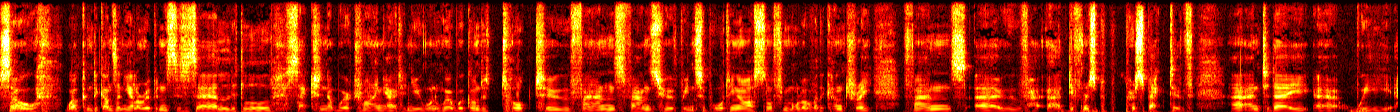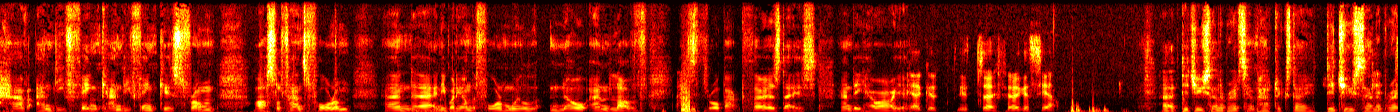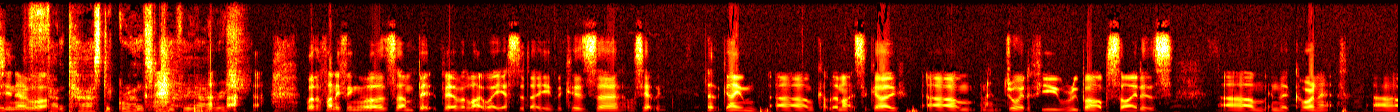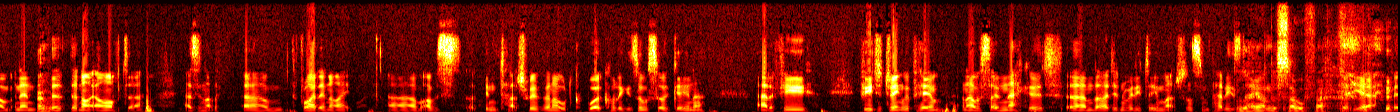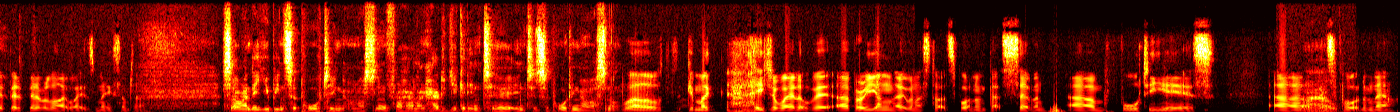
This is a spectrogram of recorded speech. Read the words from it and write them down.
So, welcome to Guns and Yellow Ribbons. This is a little section that we're trying out, a new one, where we're going to talk to fans, fans who have been supporting Arsenal from all over the country, fans uh, who've had a different perspective. Uh, and today uh, we have Andy Fink. Andy Fink is from Arsenal Fans Forum, and uh, anybody on the forum will know and love his Throwback Thursdays. Andy, how are you? Yeah, good, good, uh, Fergus. Yeah. Uh, did you celebrate St Patrick's Day? Did you celebrate do you know what? fantastic Grand Slam for the Irish? Well, the funny thing was, I'm a bit, bit of a lightweight yesterday because uh, obviously at the at the game um, a couple of nights ago, um, and I enjoyed a few rhubarb ciders um, in the Coronet, um, and then Oh. the, the night after, as in like the, um, Friday night, um, I was in touch with an old work colleague who's also a gooner. I Had a few few to drink with him, and I was so knackered um, that I didn't really do much on St Paddy's Lay Day. on the sofa. But yeah, a bit, bit, bit of a lightweight as me sometimes. So, Andy, you've been supporting Arsenal for how long? How did you get into into supporting Arsenal? Well, give my age away a little bit. Uh, very young though when I started supporting them, about seven. Um, Forty years. Uh, I've been supporting them now.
